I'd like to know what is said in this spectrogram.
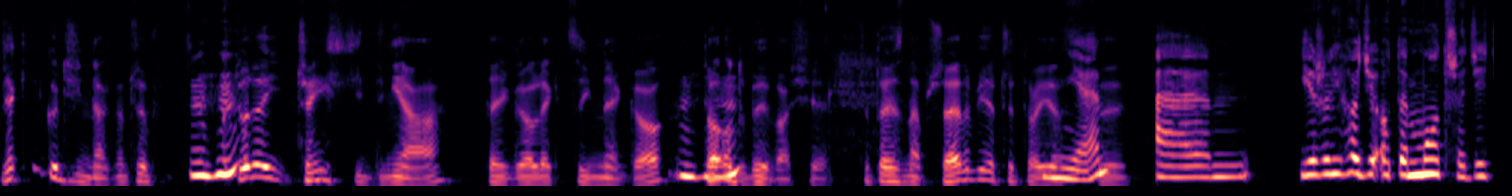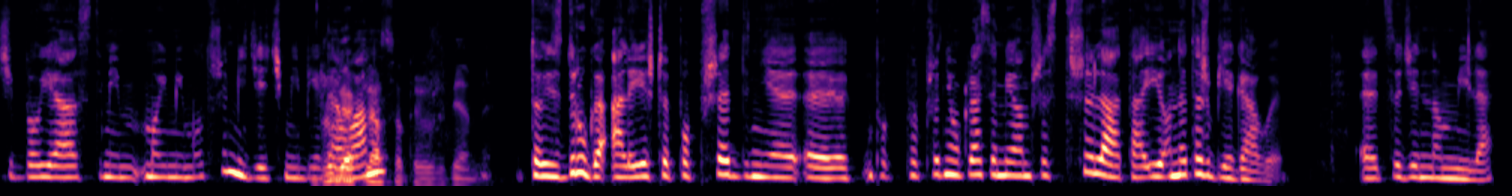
W jakich godzinach, znaczy w Mhm. której części dnia tego lekcyjnego to Mhm. odbywa się? Czy to jest na przerwie, czy to jest... Nie. Em, Jeżeli chodzi o te młodsze dzieci, bo ja z tymi moimi młodszymi dziećmi Druga biegałam, klasa, to już wiemy. to jest druga, ale jeszcze poprzednie, e, po, poprzednią klasę miałam przez trzy lata i one też biegały e, codzienną milę.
